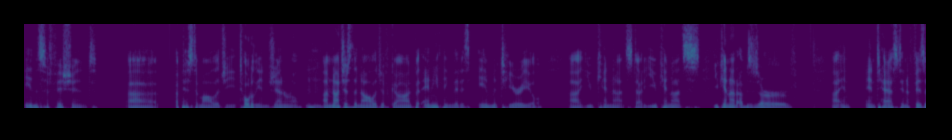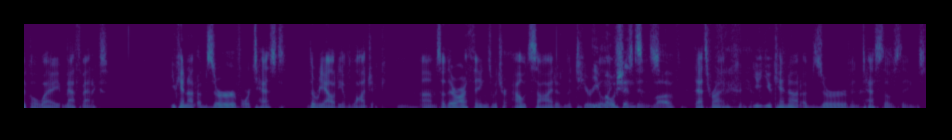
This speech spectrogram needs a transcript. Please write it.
insufficient uh, epistemology, totally in general. Mhm. Um, not just the knowledge of God, but anything that is immaterial. Uh, you cannot study. You cannot. S- you cannot observe uh, and and test in a physical way mathematics. You cannot observe or test the reality of logic. Mm. Um, so there are things which are outside of material Emotions, existence. love. That's right Yeah. you you cannot observe and test those things.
